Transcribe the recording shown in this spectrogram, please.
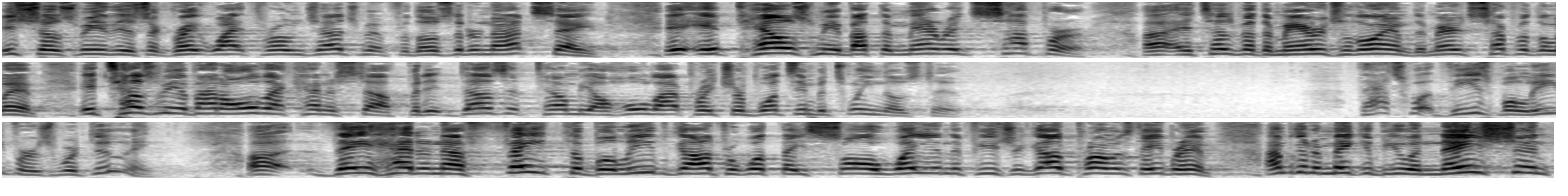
It shows me there's a great white throne judgment for those that are not saved. It, it tells me about the marriage supper. Uh, it tells me about the marriage of the Lamb, the marriage supper of the Lamb. It tells me about all that kind of stuff, but it doesn't tell me a whole lot, preacher, of what's in between those two. That's what these believers were doing. Uh, they had enough faith to believe God for what they saw way in the future. God promised Abraham, I'm going to make of you a nation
